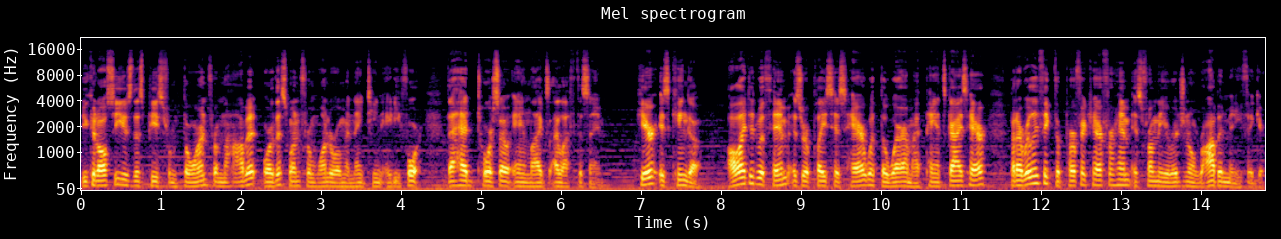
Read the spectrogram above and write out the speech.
You could also use this piece from Thorin from The Hobbit, or this one from Wonder Woman 1984. The head, torso, and legs I left the same. Here is Kingo. All I did with him is replace his hair with the Where Are My Pants guy's hair, but I really think the perfect hair for him is from the original Robin minifigure.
